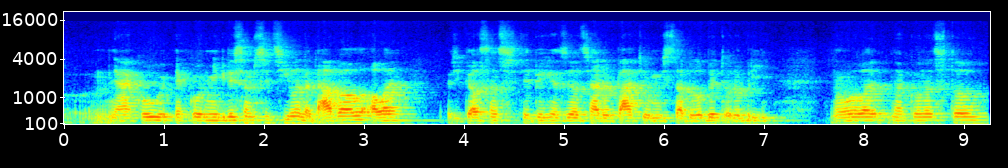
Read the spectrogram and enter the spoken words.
um, nějakou, jako nikdy jsem si cíle nedával, ale říkal jsem si, kdybych jezdil třeba do pátého místa, bylo by to dobrý. No ale nakonec to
